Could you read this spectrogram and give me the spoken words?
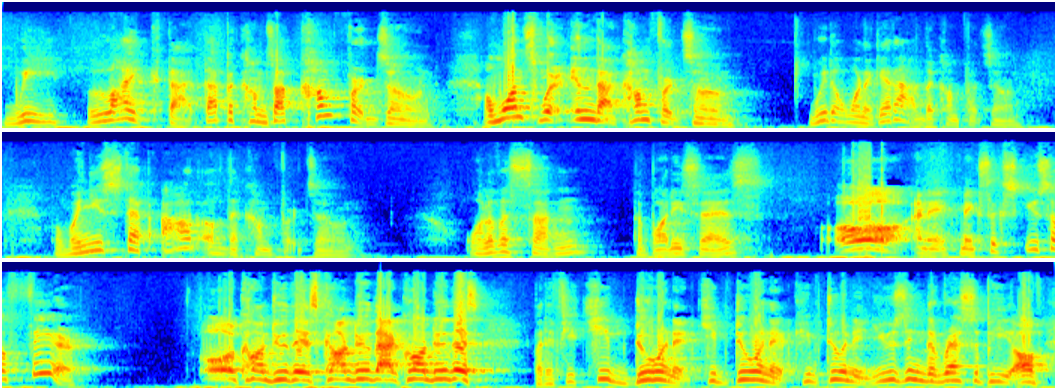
we like that. That becomes our comfort zone. And once we're in that comfort zone, we don't want to get out of the comfort zone. But when you step out of the comfort zone, all of a sudden the body says, Oh, and it makes excuse of fear. Oh, can't do this, can't do that, can't do this. But if you keep doing it, keep doing it, keep doing it, using the recipe of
